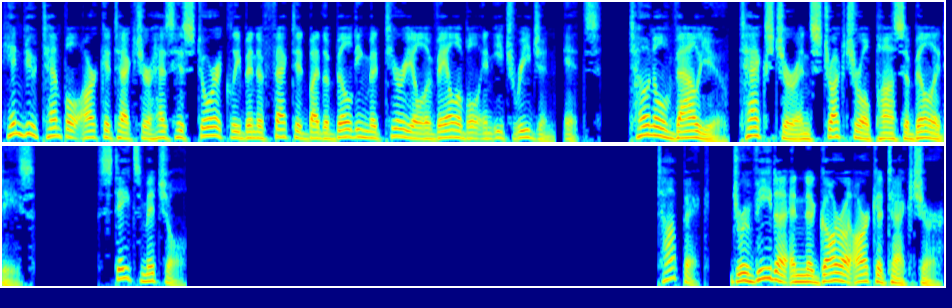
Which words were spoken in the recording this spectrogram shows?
Hindu temple architecture has historically been affected by the building material available in each region, its tonal value, texture and structural possibilities, states Michell. Dravida and Nagara architecture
